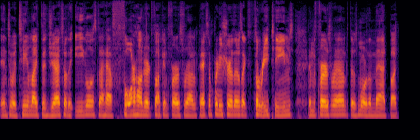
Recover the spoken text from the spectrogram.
into a team like the Jets or the Eagles that have 400 fucking first round picks. I'm pretty sure there's like three teams in the first round. There's more than that, but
